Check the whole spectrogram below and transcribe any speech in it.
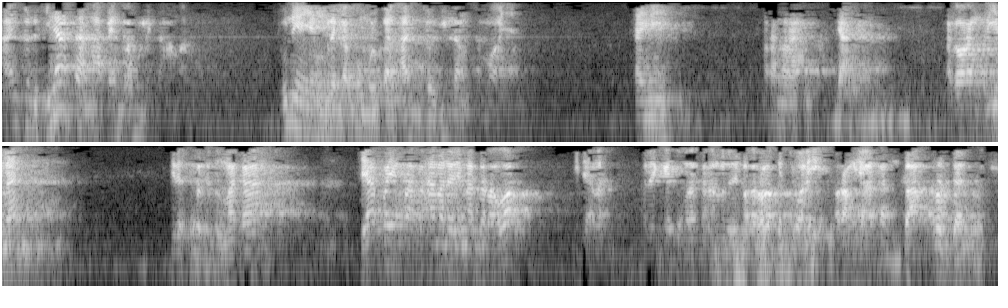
hancur binasa apa yang telah mereka amalkan. Dunia yang mereka kumpulkan hancur hilang semuanya. Nah ini orang-orang kafir. Maka orang beriman tidak seperti itu. Maka siapa yang merasa aman dari makar Allah tidaklah mereka itu merasa aman dari makar Allah kecuali orang yang akan bangkrut dan rugi.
